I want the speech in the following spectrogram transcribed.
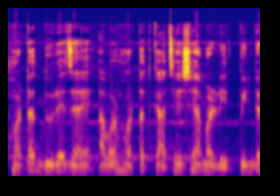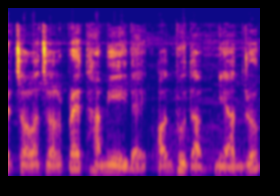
হঠাৎ দূরে যায়, আবার হঠাৎ কাছে এসে আমার হৃৎপিণ্ডের চলাচল প্রায় থামিয়েই দেয়। অদ্ভুত আপনি, আদ্র।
